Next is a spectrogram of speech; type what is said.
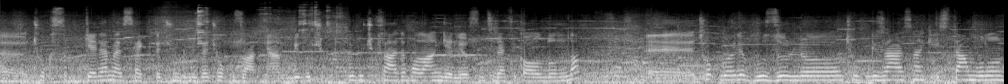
Ee, çok sık gelemesek de çünkü bize çok uzak yani bir buçuk bir buçuk saate falan geliyorsun trafik olduğunda. Ee, çok böyle huzurlu, çok güzel sanki İstanbul'un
